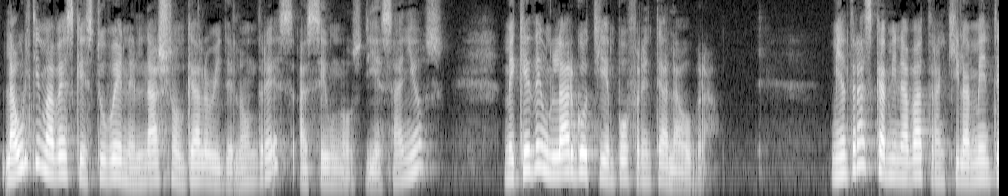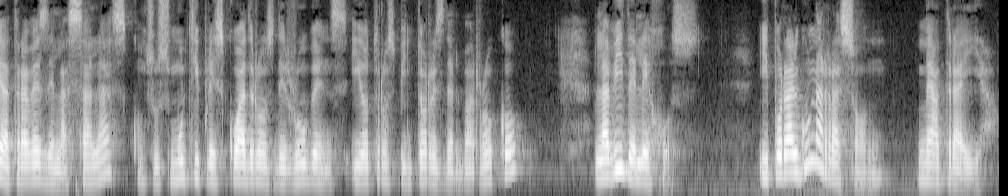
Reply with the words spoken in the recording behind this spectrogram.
la última vez que estuve en el National Gallery de Londres, hace unos 10 años, me quedé un largo tiempo frente a la obra. Mientras caminaba tranquilamente a través de las salas, con sus múltiples cuadros de Rubens y otros pintores del barroco, la vi de lejos y por alguna razón me atraía.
